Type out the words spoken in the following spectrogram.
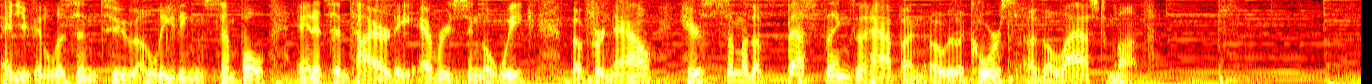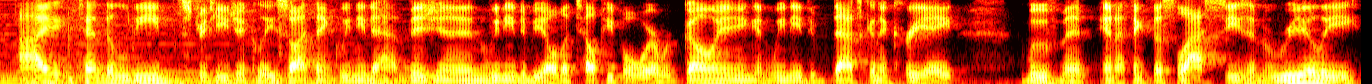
and you can listen to Leading Simple in its entirety every single week. But for now, here's some of the best things that happened over the course of the last month. I tend to lead strategically. So I think we need to have vision. We need to be able to tell people where we're going, and we need to, that's going to create movement. And I think this last season really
